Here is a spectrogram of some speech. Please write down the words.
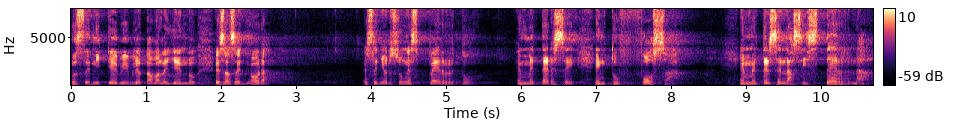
No sé ni qué Biblia estaba leyendo esa señora. El Señor es un experto en meterse en tu fosa, en meterse en la cisterna,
